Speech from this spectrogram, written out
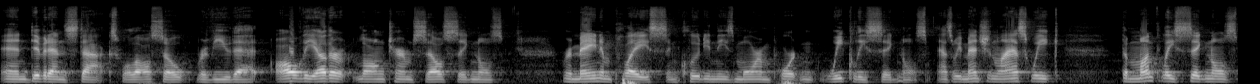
and dividend stocks. We'll also review that. All the other long-term sell signals remain in place, including these more important weekly signals. As we mentioned last week, the monthly signals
